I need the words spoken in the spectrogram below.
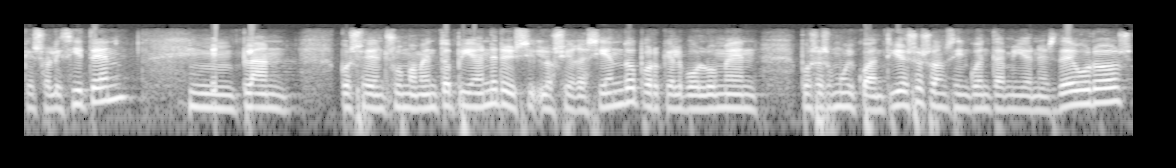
que soliciten. En plan pues en su momento pionero y lo sigue siendo porque el volumen pues es muy cuantioso, son 50 millones de euros.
